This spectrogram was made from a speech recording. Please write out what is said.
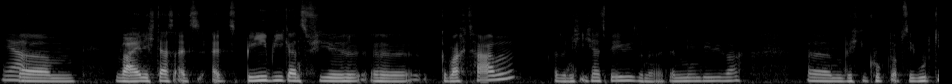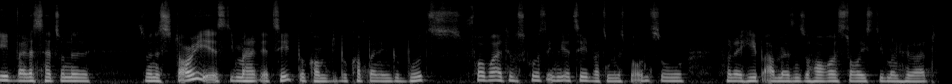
ja. Ähm, weil ich das als, als Baby ganz viel äh, gemacht habe. Also nicht ich als Baby, sondern als Emily ein Baby war. ähm, habe ich geguckt, ob es ihr gut geht, weil das halt so eine, so eine Story ist, die man halt erzählt bekommt. Die bekommt man im Geburtsvorbereitungskurs irgendwie erzählt, war zumindest bei uns so von der Hebamme, sind so Horror-Stories, die man hört.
